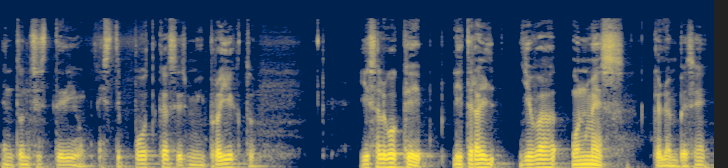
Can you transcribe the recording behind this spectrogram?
Entonces te digo, este podcast es mi proyecto. Y es algo que literal lleva un mes que lo empecé.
